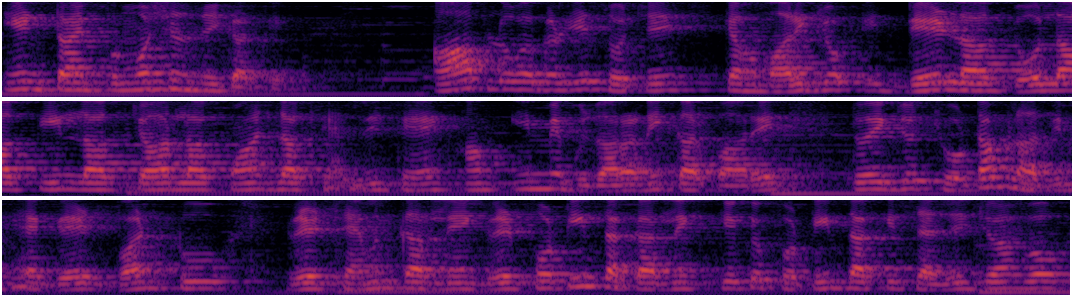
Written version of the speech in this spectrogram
ان ٹائم پروموشنز نہیں کرتے۔ آپ لوگ اگر یہ سوچیں کہ ہماری جو ڈیڑھ لاکھ، دو لاکھ، تین لاکھ، چار لاکھ، پانچ لاکھ سیلریز ہیں، ہم ان میں گزارا نہیں کر پا رہے، تو ایک جو چھوٹا ملازم ہے grade one to grade seven کر لیں گریڈ فورٹین تک کر لیں، کیونکہ فورٹین تک کی سیلریز جو ہیں وہ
